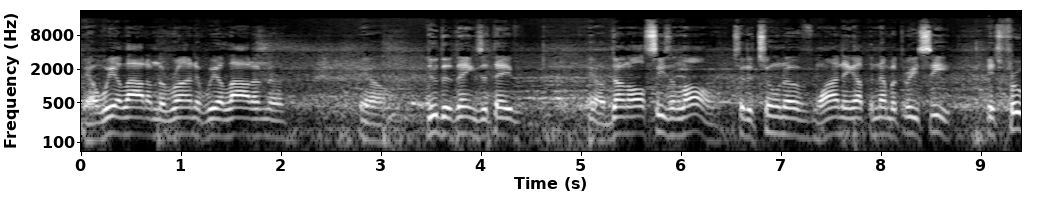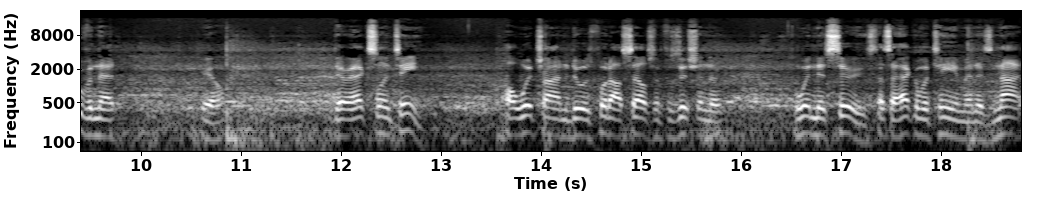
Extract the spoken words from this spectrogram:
You know, we allow them to run. If we allow them to, you know, do the things that they've, you know, done all season long to the tune of winding up the number three seed, it's proven that, you know, they're an excellent team. All we're trying to do is put ourselves in position to win this series. That's a heck of a team, and it's not,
